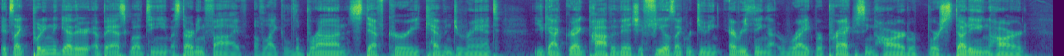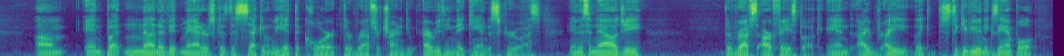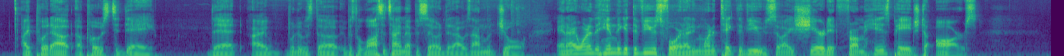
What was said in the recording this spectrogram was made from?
it's like putting together a basketball team, a starting five of like LeBron, Steph Curry, Kevin Durant. You got Gregg Popovich. It feels like we're doing everything right. We're practicing hard. We're we're studying hard. Um, and but none of it matters because the second we hit the court, the refs are trying to do everything they can to screw us. In this analogy, the refs are Facebook. And I, I like just to give you an example, I put out a post today that I when it was the it was the loss of time episode that I was on with Joel. And I wanted him to get the views for it. I didn't want to take the views, so I shared it from his page to ours.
